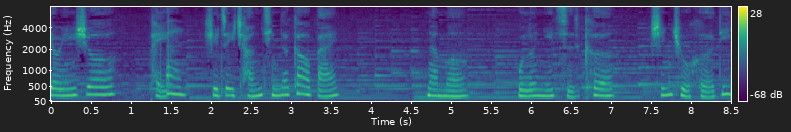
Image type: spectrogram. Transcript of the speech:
有人说，陪伴是最长情的告白。那么，无论你此刻身处何地，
